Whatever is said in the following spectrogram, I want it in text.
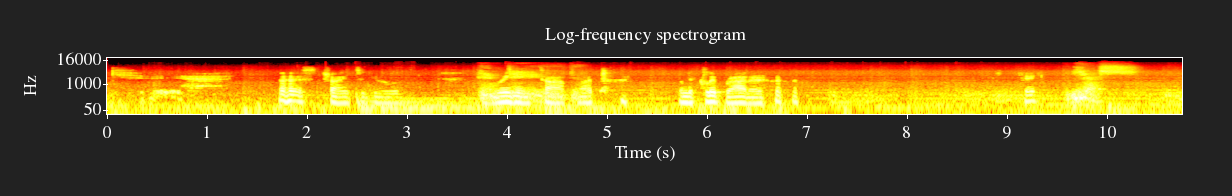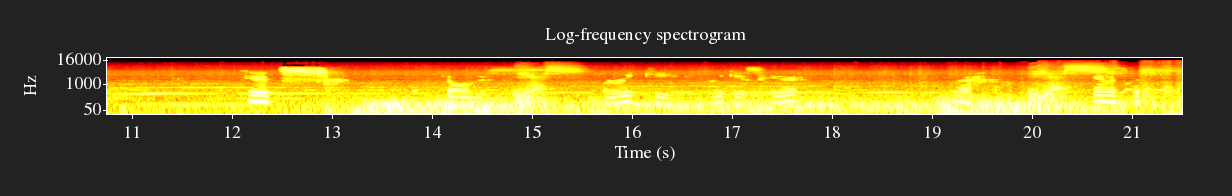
Okay. it's trying to go ringing top, but on the clip rather. okay, Yes, it's let's go this yes, Riki. Riki is here. Yes. Okay, let's just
